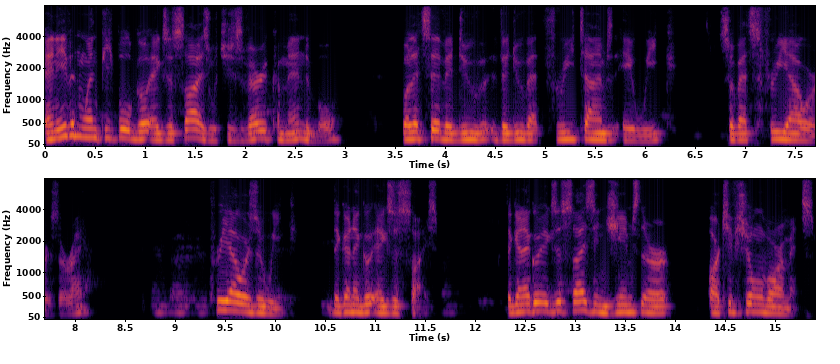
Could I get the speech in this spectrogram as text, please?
And even when people go exercise which is very commendable well let's say they do they do that three times a week so that's three hours all right three hours a week they're going to go exercise they're going to go exercise in gyms that are artificial environments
